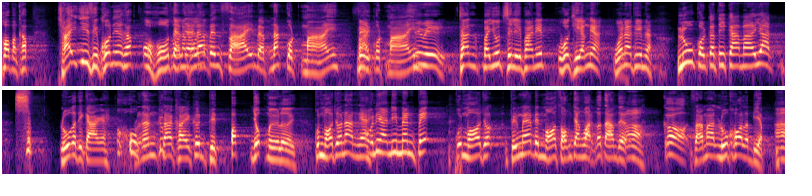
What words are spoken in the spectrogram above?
ข้อบังคับ ใช้ 20 คนเนี้ครับโอ้โหแต่ละส่วนใหญ่คนแล้วเป็นสายแบบนักกฎหมาย นี่ สายกฎหมาย พี่วี ท่านประยุทธ์สิริพานิชหัวเขียงเนี่ยหัวหน้าทีมเนี่ย รู้กฎกติกามารยาทซึบรู้กติกาไงโอ้โหเพราะฉะนั้นถ้าใครขึ้นผิดปั๊บยกมือเลย คุณหมอโจนานไง โอ้เนี่ยนี่แม่นเป๊ะ คุณหมอโจถึงแม้เป็นหมอสองจังหวัดก็ตามเถอะอ่าก็สามารถรู้ข้อระเบียบอ่า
